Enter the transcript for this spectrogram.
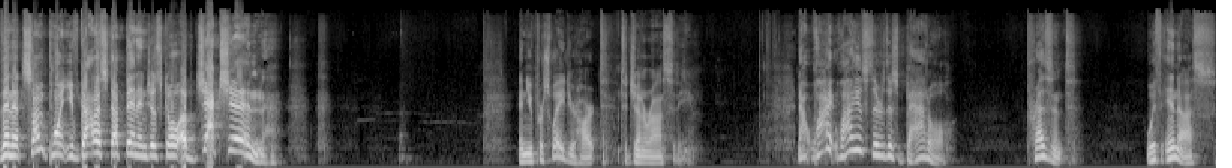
then at some point you've got to step in and just go, objection! And you persuade your heart to generosity. Now, why, why is there this battle present within us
